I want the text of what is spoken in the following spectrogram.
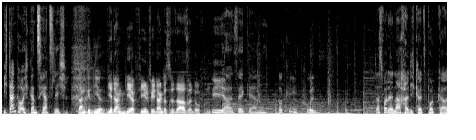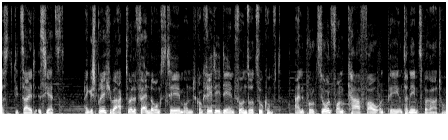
Ich danke euch ganz herzlich. Danke dir. Wir danken dir. Vielen, vielen Dank, dass wir da sein durften. Ja, sehr gerne. Okay, cool. Das war der Nachhaltigkeitspodcast. Die Zeit ist jetzt. Ein Gespräch über aktuelle Veränderungsthemen und konkrete Ideen für unsere Zukunft. Eine Produktion von KV&P Unternehmensberatung.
